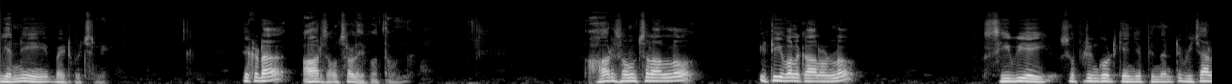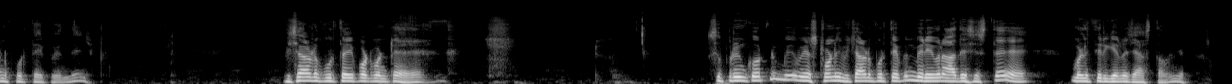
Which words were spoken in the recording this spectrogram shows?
ఇవన్నీ బయటకు వచ్చినాయి. ఇక్కడ ఆరు సంవత్సరాలు అయిపోతూ ఉంది. ఆరు సంవత్సరాల్లో ఇటీవల కాలంలో సిబిఐ సుప్రీంకోర్టుకి ఏం చెప్పిందంటే విచారణ పూర్తి అయిపోయింది అని చెప్పింది. విచారణ పూర్తి అయిపోవడం అంటే సుప్రీంకోర్టును మేము ఇష్టం విచారణ పూర్తి అయిపోయింది. మీరు ఏమైనా ఆదేశిస్తే మళ్ళీ తిరిగి అయినా చేస్తామని చెప్పారు.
